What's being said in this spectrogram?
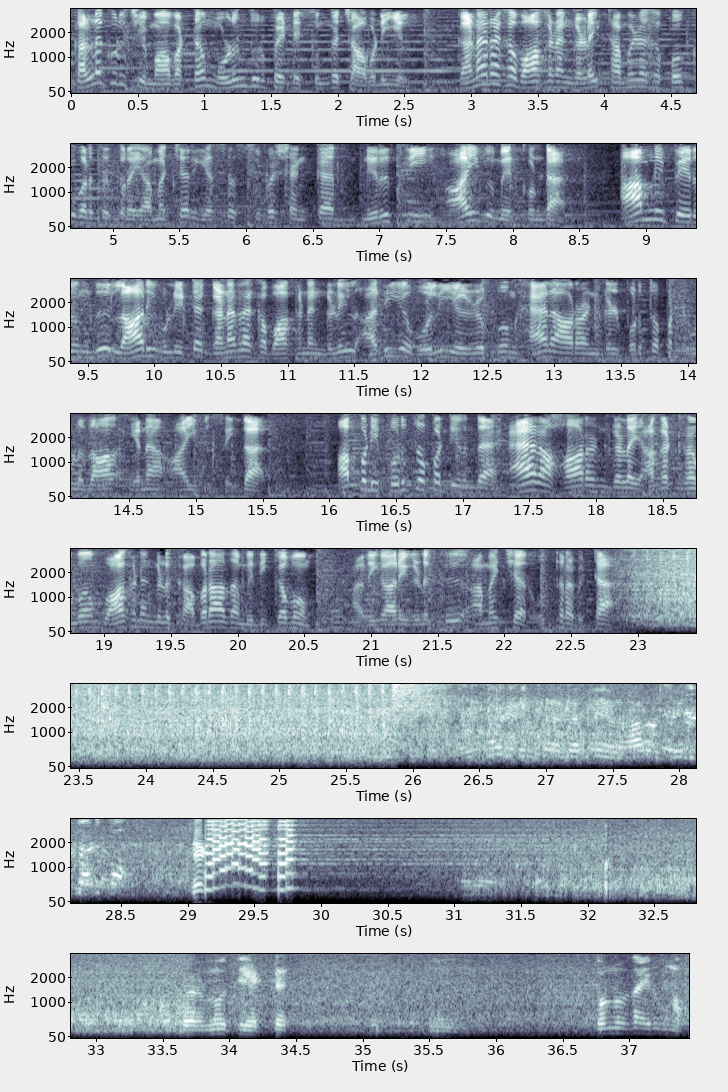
கள்ளக்குறிச்சி மாவட்டம் உளுந்தூர்பேட்டை சுங்கச்சாவடியில் கனரக வாகனங்களை தமிழக போக்குவரத்து துறை அமைச்சர் எஸ் எஸ் சிவசங்கர் நிறுத்தி ஆய்வு மேற்கொண்டார். ஆம்னி பேருந்து லாரி உள்ளிட்ட கனரக வாகனங்களில் அதிக ஒலி எழுப்பும் ஹேர் ஆரான்கள் பொருத்தப்பட்டுள்ளதா என ஆய்வு செய்தார். அப்படி பொருத்தப்பட்டிருந்த ஏர் ஹாரன்களை அகற்றவும் வாகனங்களுக்கு அபராதம் விதிக்கவும் அதிகாரிகளுக்கு அமைச்சர் உத்தரவிட்டார். நூற்றி எட்டு. தொண்ணூறு தான் இருக்கணும்.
